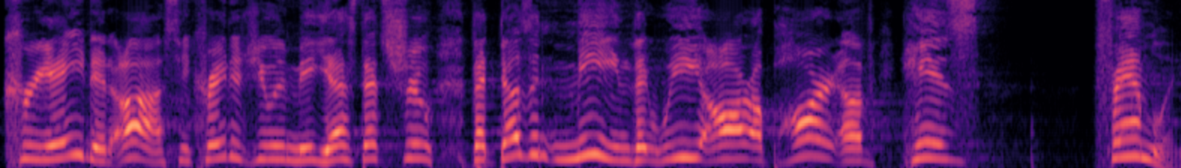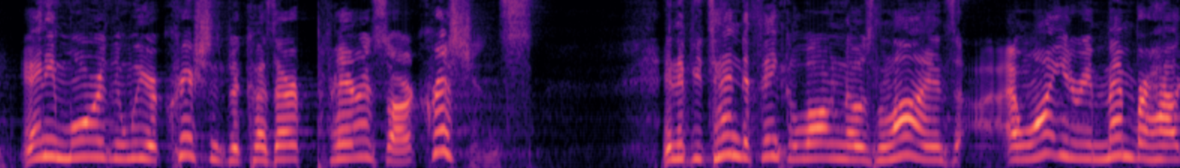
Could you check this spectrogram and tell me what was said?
created us, He created you and me, yes, that's true, that doesn't mean that we are a part of His family any more than we are Christians because our parents are Christians. And if you tend to think along those lines, I want you to remember how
